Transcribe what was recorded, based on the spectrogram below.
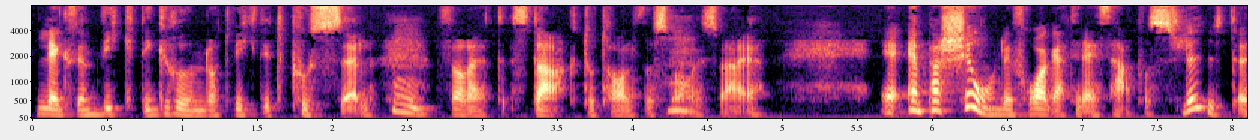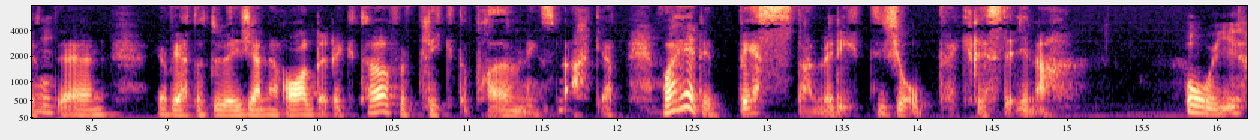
läggs en viktig grund och ett viktigt pussel mm. för ett starkt totalförsvar mm. i Sverige. En personlig fråga till dig så här på slutet. Mm. Eh, jag vet att du är generaldirektör för Plikt och prövningsverket. Vad är det bästa med ditt jobb, Kristina? Oj,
